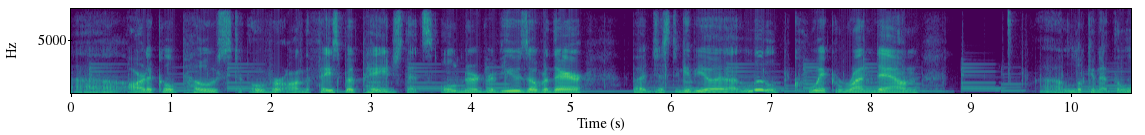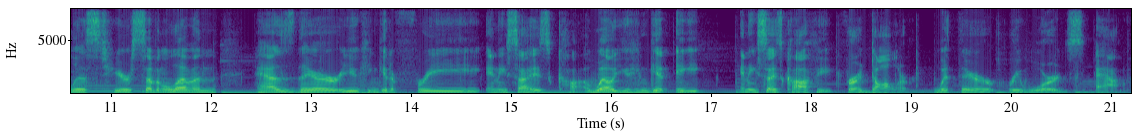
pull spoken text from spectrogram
Uh, article post over on the Facebook page that's Old Nerd Reviews over there. But just to give you a little quick rundown, uh, looking at the list here, 7 Eleven has their you can get a free any size co- well you can get a any size coffee for a dollar with their rewards app.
